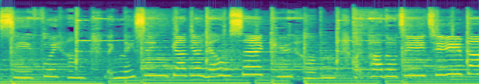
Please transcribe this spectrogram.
事悔恨，令你性格。缺陷，害怕到至此。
